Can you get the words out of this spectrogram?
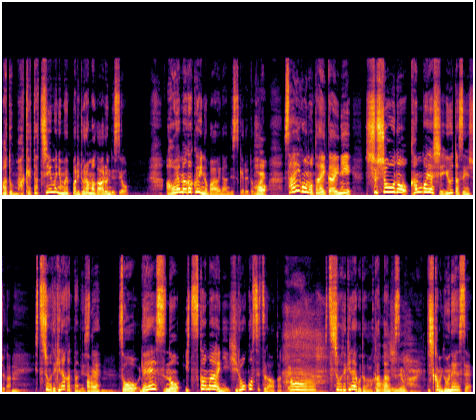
あと負けたチームにもやっぱりドラマがあるんですよ。青山学院の場合なんですけれども、はい最後の大会に首相の神林雄太選手がうん出場できなかったんですね。うんそう。レースの5日前に疲労骨折が分かっては出場できないことが分かったんですよ。はい。でしかも4年生。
